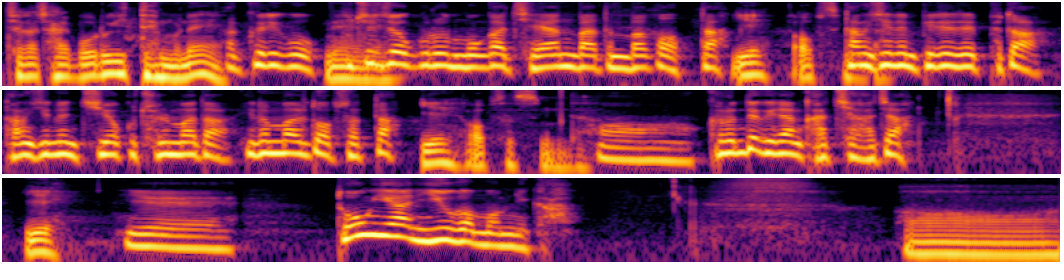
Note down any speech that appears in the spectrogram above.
제가 잘 모르기 때문에, 아, 그리고 네. 구체적으로 뭔가 제안 받은 바가 없다. 예, 없습니다. 당신은 비례대표다. 당신은 지역구 출마다. 이런 말도 없었다. 예, 없었습니다. 어, 그런데 그냥 같이 하자. 예. 예. 동의한 이유가 뭡니까? 어,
